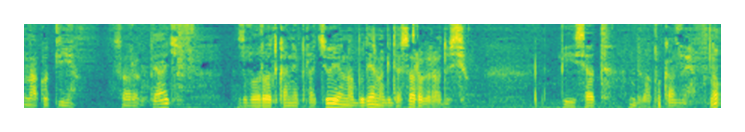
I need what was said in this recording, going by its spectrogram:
На котлі 45. Зворотка не працює, на будинок йде 40 градусів. 52 показує. Ну,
